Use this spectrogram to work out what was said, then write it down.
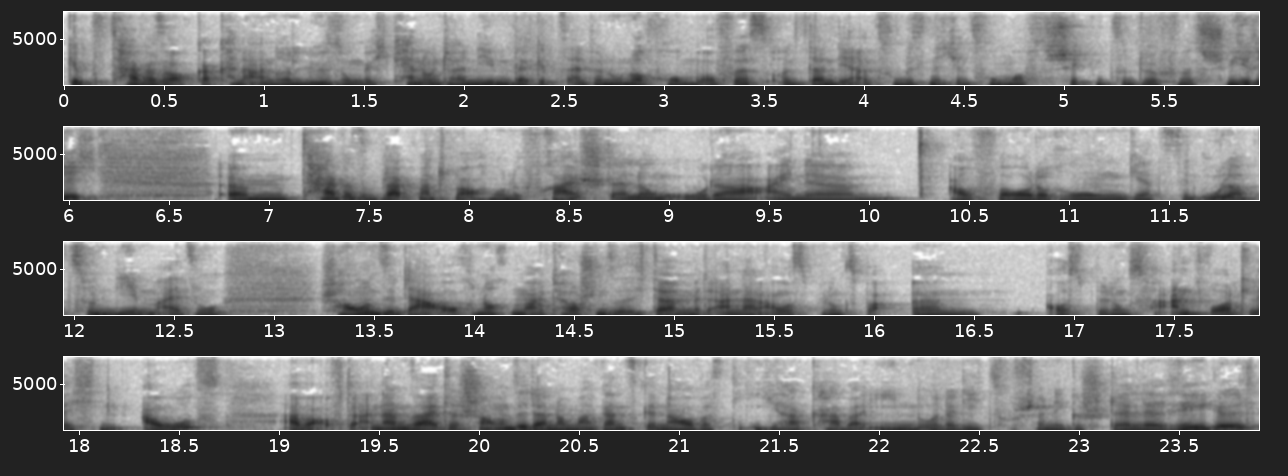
gibt es teilweise auch gar keine anderen Lösungen. Ich kenne Unternehmen, da gibt es einfach nur noch Homeoffice und dann die Azubis nicht ins Homeoffice schicken zu dürfen, ist schwierig. Ähm, teilweise bleibt manchmal auch nur eine Freistellung oder eine Aufforderung, jetzt den Urlaub zu nehmen. Also schauen Sie da auch nochmal, tauschen Sie sich da mit anderen Ausbildungs ähm, Ausbildungsverantwortlichen aus. Aber auf der anderen Seite schauen Sie da nochmal ganz genau, was die IHK bei Ihnen oder die zuständige Stelle regelt,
